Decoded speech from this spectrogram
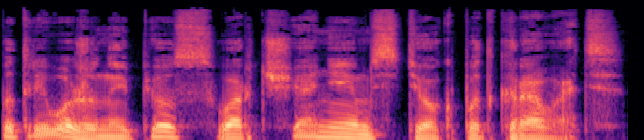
Потревоженный пес с ворчанием стек под кровать.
